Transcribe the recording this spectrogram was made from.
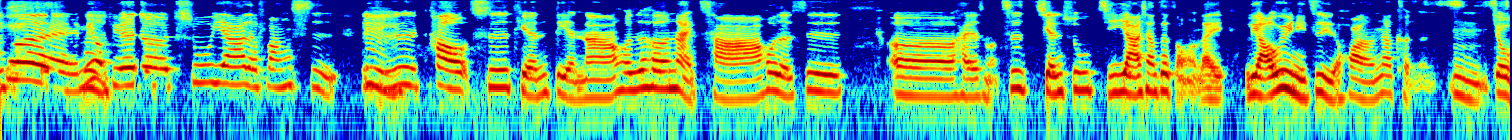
嗯、对，没有别的舒压的方式，你、嗯、只是靠吃甜点呐、啊，或者是喝奶茶、啊，或者是呃，还有什么吃咸酥鸡啊，像这种来疗愈你自己的话，那可能嗯，就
